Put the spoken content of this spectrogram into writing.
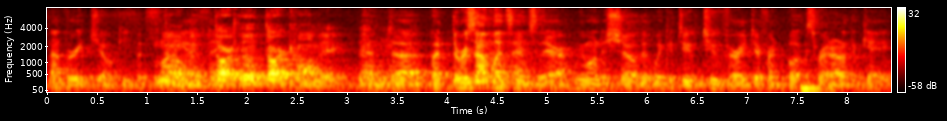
Not very jokey, but funny, I No, think. dark, uh, dark comedy. And, uh, but the resemblance ends there. We wanted to show that we could do two very different books right out of the gate.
